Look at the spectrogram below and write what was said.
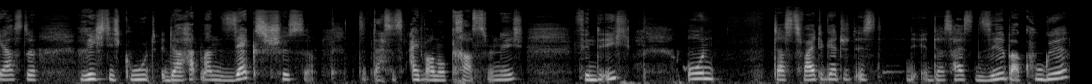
erste richtig gut. Da hat man sechs Schüsse. Das ist einfach nur krass, finde ich. Finde ich. Und das zweite Gadget ist, das heißt Silberkugel.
